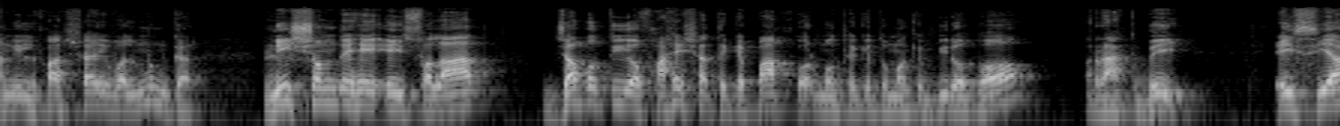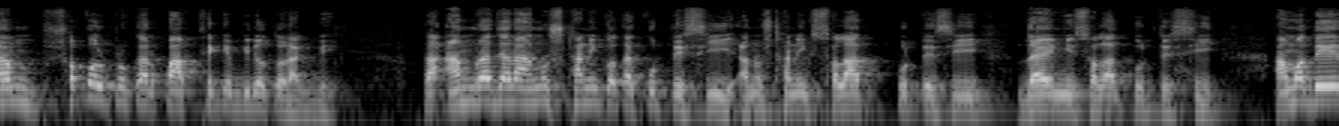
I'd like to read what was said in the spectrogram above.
আনিল ফাহশাই ওয়াল মুনকার। নিঃসন্দেহে এই সলাত যাবতীয় ফাহেসা থেকে, পাপ কর্ম থেকে তোমাকে বিরত রাখবেই। এই সিয়াম সকল প্রকার পাপ থেকে বিরত রাখবে। তা আমরা যারা আনুষ্ঠানিকতা করতেছি, আনুষ্ঠানিক সলাৎ করতেছি, দায়মি সলাৎ করতেছি, আমাদের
